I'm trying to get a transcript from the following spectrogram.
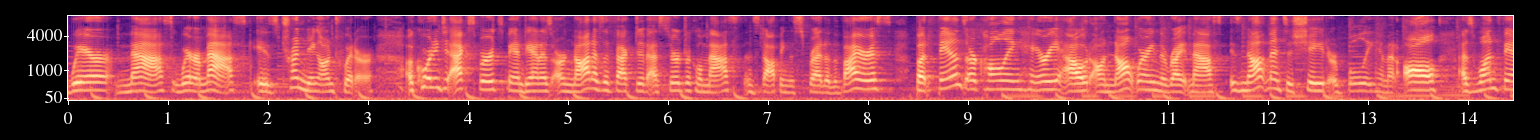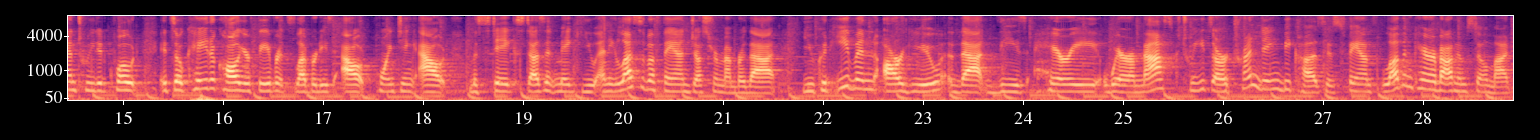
wear mask, wear a mask is trending on Twitter. According to experts, bandanas are not as effective as surgical masks in stopping the spread of the virus, but fans are calling Harry out on not wearing the right mask is not meant to shade or bully him at all. As one fan tweeted, quote, "It's okay to call your favorite celebrities out, pointing out mistakes doesn't make you any less of a fan, just remember that." You could even argue that these Harry wear a mask tweets are trending because his fans love and care about him so much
